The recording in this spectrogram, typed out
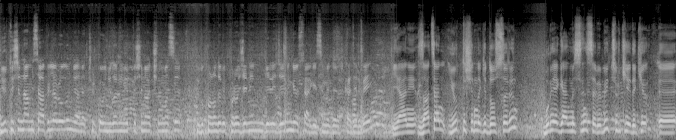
Yurt dışından misafirler olunca hani Türk oyuncuların yurt dışına açılması bu konuda bir projenin geleceğinin göstergesi midir Kadir Bey? Yani zaten yurt dışındaki dostların buraya gelmesinin sebebi Türkiye'deki e,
